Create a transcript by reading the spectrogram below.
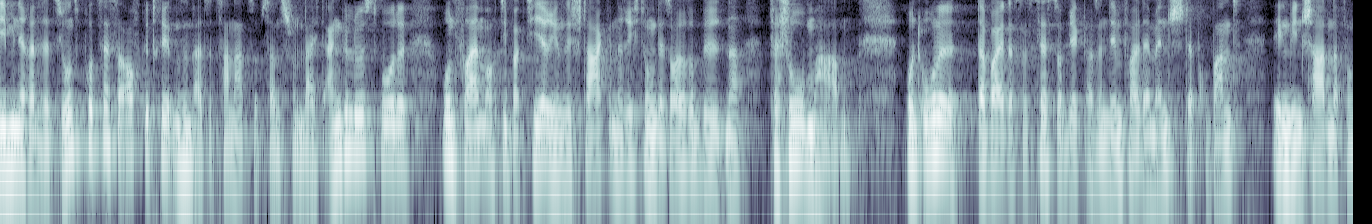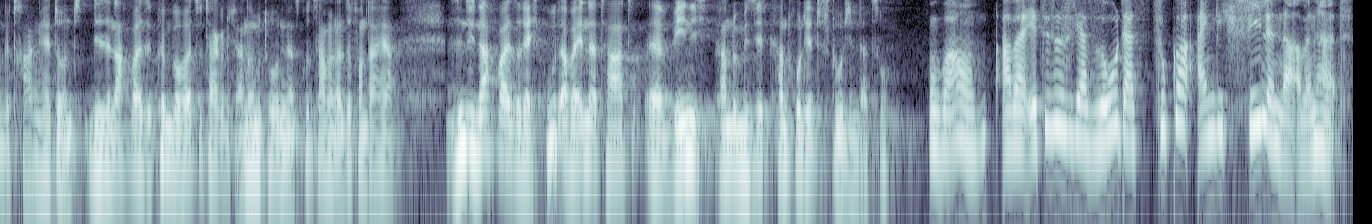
Demineralisationsprozesse aufgetreten sind, also Zahnhartsubstanz schon leicht angelöst wurde und vor allem auch die Bakterien sich stark in Richtung der Säurebildner verschoben haben. Und ohne dabei, dass das Testobjekt, also in dem Fall der Mensch, der Proband, irgendwie einen Schaden davon getragen hätte. Und diese Nachweise können wir heutzutage durch andere Methoden ganz gut sammeln. Also von daher sind die Nachweise recht gut, aber in der Tat äh, wenig randomisiert kontrollierte Studien dazu. Wow, aber jetzt ist es ja so, dass Zucker eigentlich viele Namen hat.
